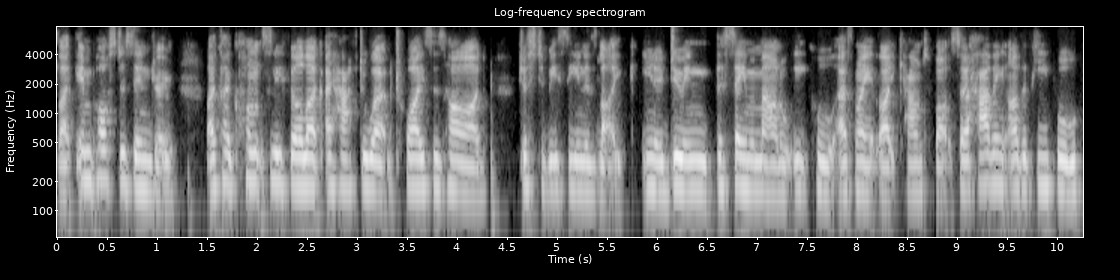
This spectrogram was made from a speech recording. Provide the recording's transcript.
like imposter syndrome. Like i constantly feel like i have to work twice as hard just to be seen as like you know doing the same amount or equal as my like counterpart so having other people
